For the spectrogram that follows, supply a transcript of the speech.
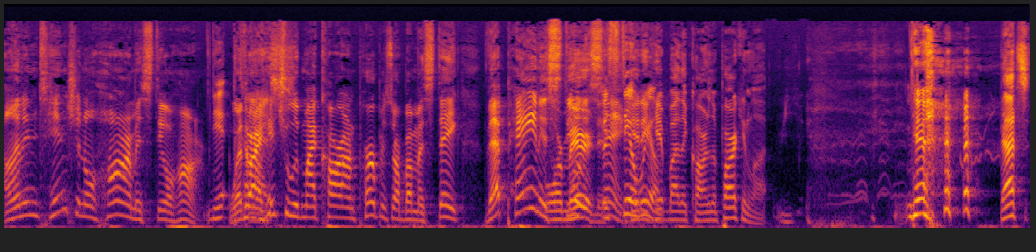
unintentional harm is still harm. Yeah, Whether I hit you with my car on purpose or by mistake, that pain is Or still the Meredith same. still getting real. hit by the car in the parking lot. That's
